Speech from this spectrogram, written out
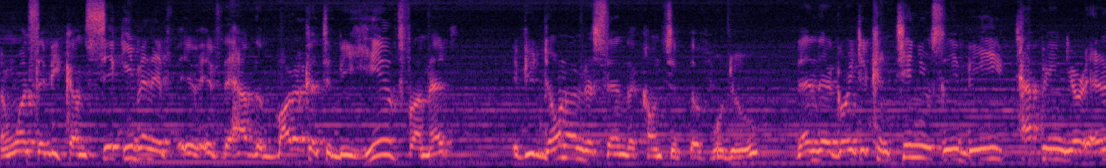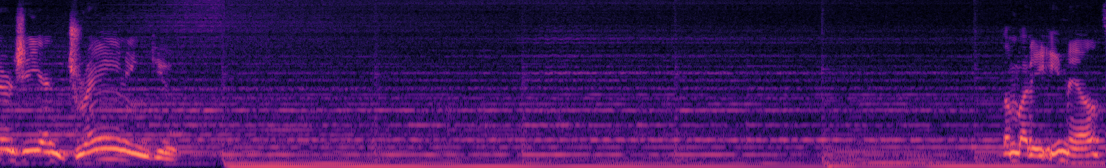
And once they become sick even if, if, if they have the barakah to be healed from it, if you don't understand the concept of wudu then they're going to continuously be tapping your energy and draining you. Somebody emailed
